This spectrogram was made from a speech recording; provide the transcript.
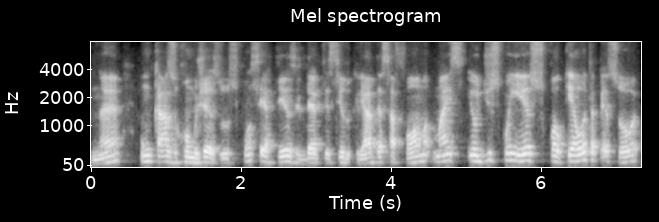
Né? Um caso como Jesus, com certeza ele deve ter sido criado dessa forma, mas eu desconheço qualquer outra pessoa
